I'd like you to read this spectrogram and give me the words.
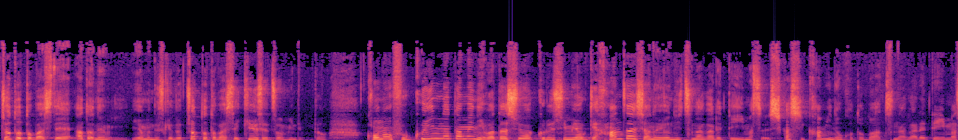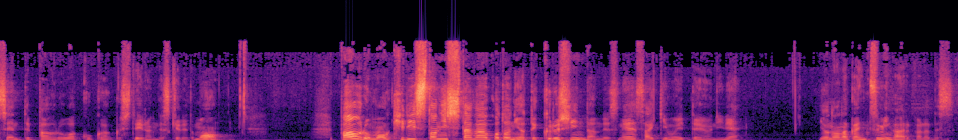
ちょっと飛ばして後で読むんですけどちょっと飛ばして9節を見てみるとこの福音のために私は苦しみを受け犯罪者のようにつながれています。しかし神の言葉はつながれていませんってパウロは告白しているんですけれどもパウロもキリストに従うことによって苦しんだんですね。さっきも言ったようにね。世の中に罪があるからです。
